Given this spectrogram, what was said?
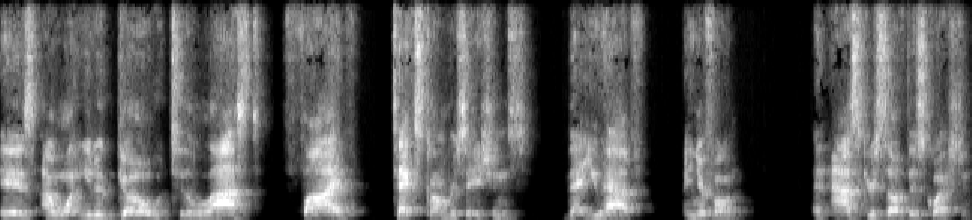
is I want you to go to the last five text conversations that you have in your phone and ask yourself this question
